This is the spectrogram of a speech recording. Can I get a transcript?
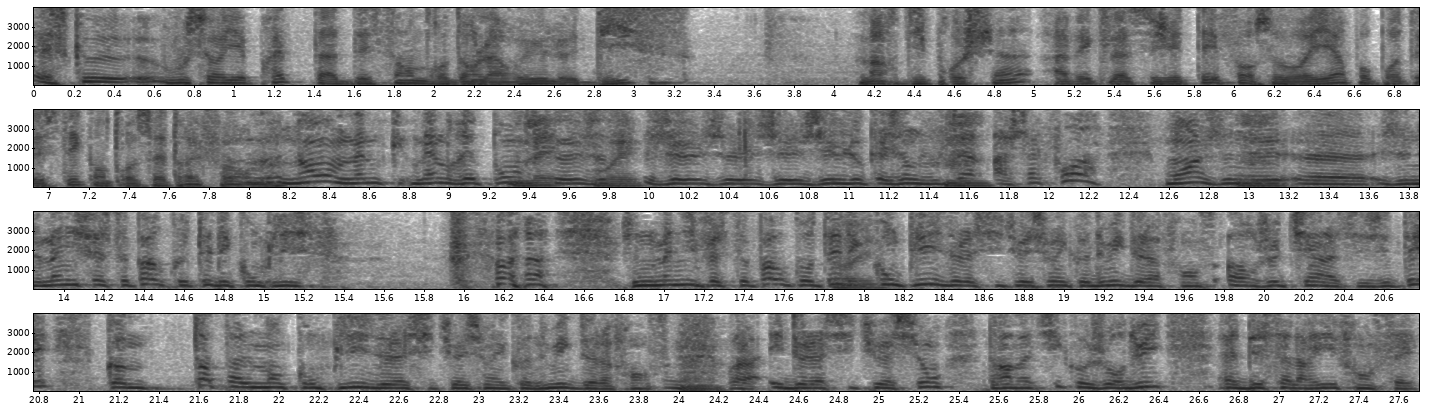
Est-ce que vous seriez prête à descendre dans la rue le 10 mardi prochain avec la CGT Force ouvrière pour protester contre cette réforme Non, même même réponse Mais, que je- ouais. je- je- je- j'ai eu l'occasion de vous faire à chaque fois. Moi, je ne euh, je ne manifeste pas aux côtés des complices. Voilà. Je ne manifeste pas aux côtés Oui. des complices de la situation économique de la France. Or, je tiens la CGT comme totalement complice de la situation économique de la France. Voilà. Et de la situation dramatique aujourd'hui euh, des salariés français.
